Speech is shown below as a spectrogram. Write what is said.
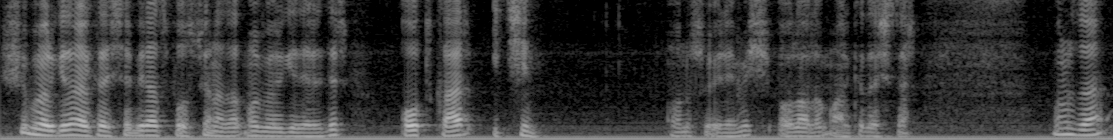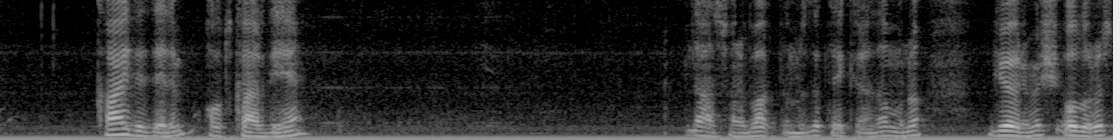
Şu bölgeler arkadaşlar biraz pozisyon azaltma bölgeleridir. Otkar için. Onu söylemiş olalım arkadaşlar. Bunu da kaydedelim Otkar diye. Daha sonra baktığımızda tekrardan bunu görmüş oluruz.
